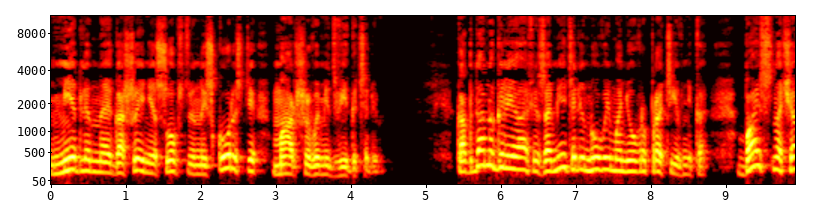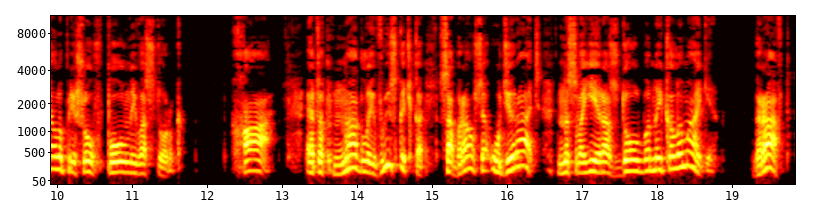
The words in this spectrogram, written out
медленное гашение собственной скорости маршевыми двигателями. Когда на Голиафе заметили новый маневр противника, Байс сначала пришел в полный восторг. «Ха! Этот наглый выскочка собрался удирать на своей раздолбанной колымаге. Графт,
